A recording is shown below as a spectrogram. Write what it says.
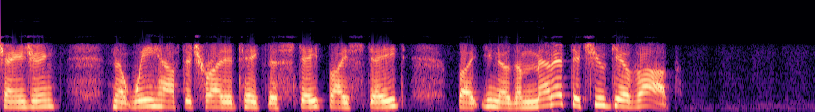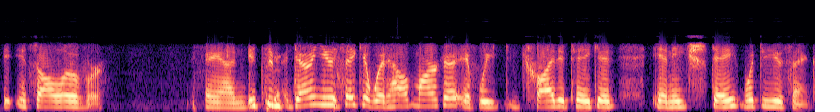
changing that we have to try to take this state by state. But, you know, the minute that you give up, it's all over. And it's, don't you think it would help, Marca, if we try to take it in each state? What do you think?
